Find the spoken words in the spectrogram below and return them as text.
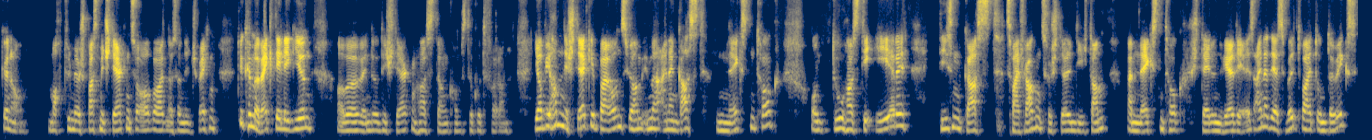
Genau. macht viel mehr Spaß, mit Stärken zu arbeiten als an den Schwächen. Die können wir wegdelegieren, aber wenn du die Stärken hast, dann kommst du gut voran. Ja, wir haben eine Stärke bei uns. Wir haben immer einen Gast im nächsten Talk und du hast die Ehre, diesem Gast zwei Fragen zu stellen, die ich dann beim nächsten Talk stellen werde. Er ist einer, der ist weltweit unterwegs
